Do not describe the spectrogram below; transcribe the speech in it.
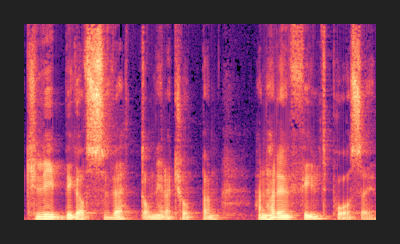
klibbig av svett om hela kroppen. Han hade en filt på sig.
